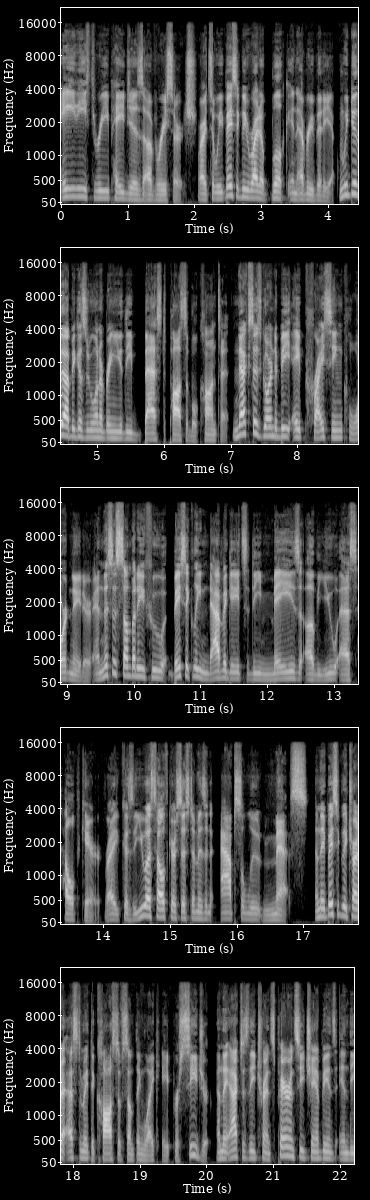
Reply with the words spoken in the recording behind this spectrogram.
83 pages of research, right? So we basically write a book in every video. And we do that because we want to bring you the best possible content. Next is going to be a pricing coordinator. And this is somebody who basically navigates the maze of US healthcare, right? Because the US healthcare system is an absolute mess. And they basically try to estimate the cost of something like a procedure. And they act as the transparency champions in the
